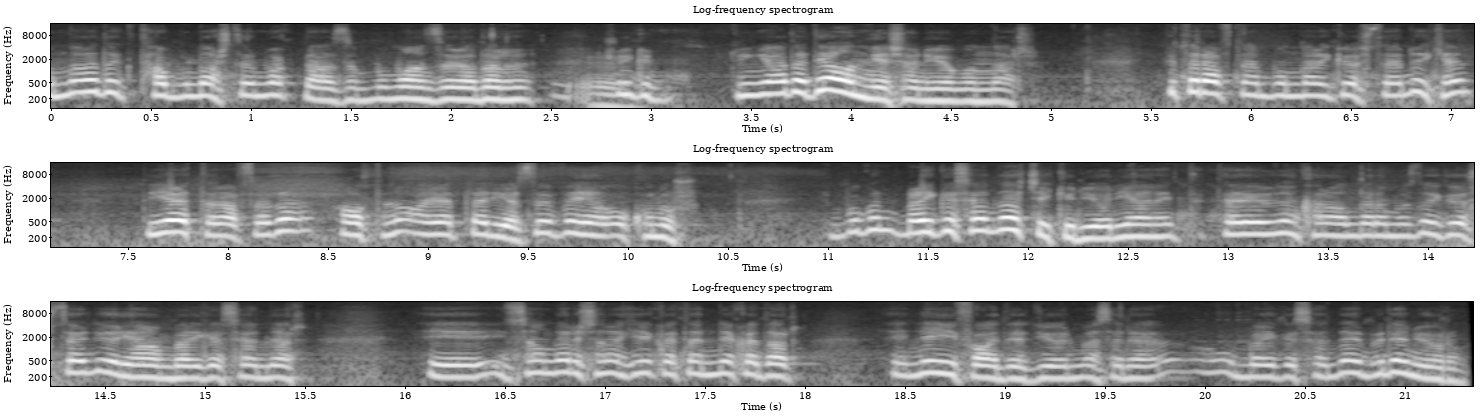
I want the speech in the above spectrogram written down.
Bunları da tablolaştırmak lazım bu manzaraları. Evet. Çünkü dünyada devamlı yaşanıyor bunlar. Bir taraftan bunları gösterirken diğer tarafta da altına ayetler yazılır veya okunur. Bugün belgeseller çekiliyor. Yani te- televizyon kanallarımızda gösteriliyor yani belgeseller. Ee, insanlar için hakikaten ne kadar e, ne ifade ediyor mesela o belgeseller bilemiyorum.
